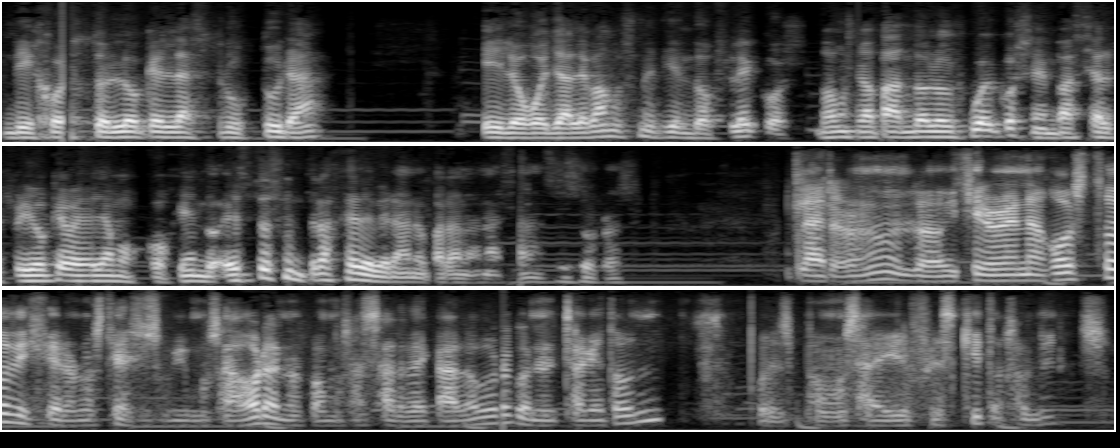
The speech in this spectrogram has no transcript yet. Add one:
dijo esto es lo que es la estructura y luego ya le vamos metiendo flecos, vamos tapando los huecos en base al frío que vayamos cogiendo. Esto es un traje de verano para la NASA, susurros. Claro, ¿no? Lo hicieron en agosto, dijeron, hostia, si subimos ahora nos vamos a asar de calor con el chaquetón, pues vamos a ir fresquitos al menos.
